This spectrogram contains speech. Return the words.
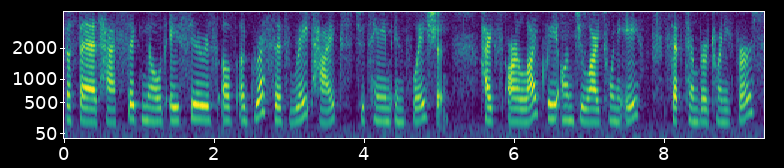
The Fed has signaled a series of aggressive rate hikes to tame inflation. Hikes are likely on July 28th, September 21st,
